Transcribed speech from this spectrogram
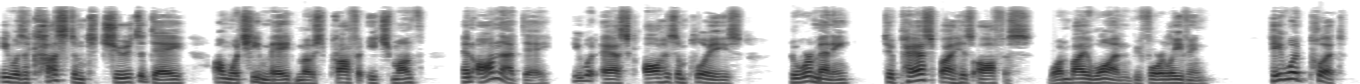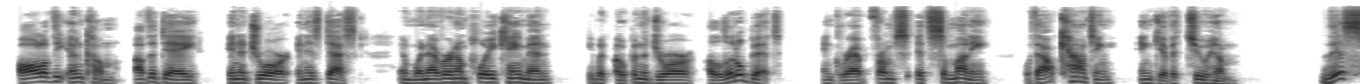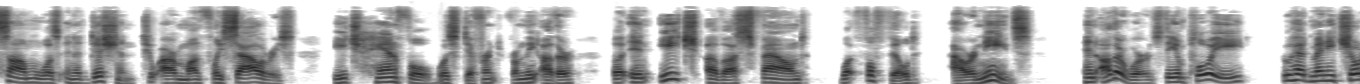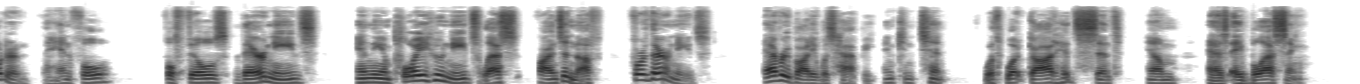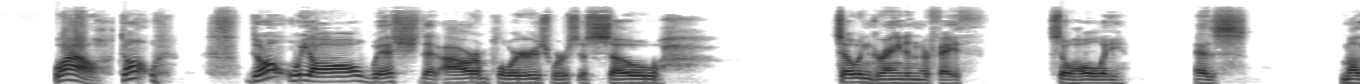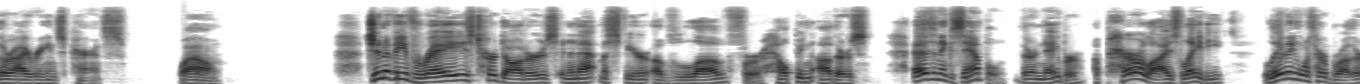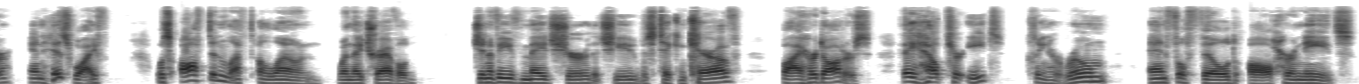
He was accustomed to choose the day on which he made most profit each month, and on that day, he would ask all his employees, who were many, to pass by his office one by one before leaving. He would put all of the income of the day in a drawer in his desk, and whenever an employee came in, he would open the drawer a little bit and grab from it some money without counting and give it to him. This sum was in addition to our monthly salaries. Each handful was different from the other, but in each of us found what fulfilled our needs. In other words, the employee who had many children, the handful fulfills their needs, and the employee who needs less finds enough for their needs. Everybody was happy and content with what God had sent him as a blessing. Wow, don't don't we all wish that our employers were just so so ingrained in their faith, so holy as Mother Irene's parents? Wow. Genevieve raised her daughters in an atmosphere of love for helping others. As an example, their neighbor, a paralyzed lady living with her brother and his wife, was often left alone when they traveled. Genevieve made sure that she was taken care of by her daughters. They helped her eat, clean her room, and fulfilled all her needs.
